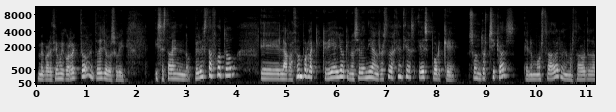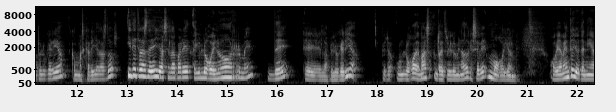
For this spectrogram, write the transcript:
pareció muy correcto, entonces yo lo subí y se está vendiendo. Pero esta foto, eh, la razón por la que creía yo que no se vendía en el resto de agencias es porque son dos chicas en un mostrador, en el mostrador de la peluquería, con mascarilla las dos, y detrás de ellas en la pared hay un logo enorme de eh, la peluquería, pero un logo además retroiluminado que se ve mogollón. Obviamente yo tenía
